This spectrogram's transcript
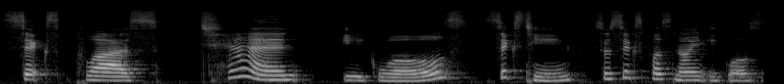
6 plus 10 equals 16, so 6 plus 9 equals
